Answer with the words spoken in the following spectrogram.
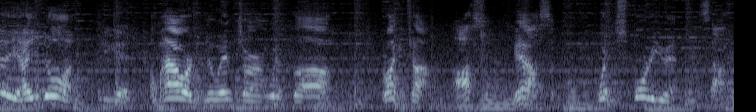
Hey, how you doing? Pretty good. I'm Howard, new intern with uh, Rocky Top. Awesome. Yeah. Awesome. What sport are you in? Soccer.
